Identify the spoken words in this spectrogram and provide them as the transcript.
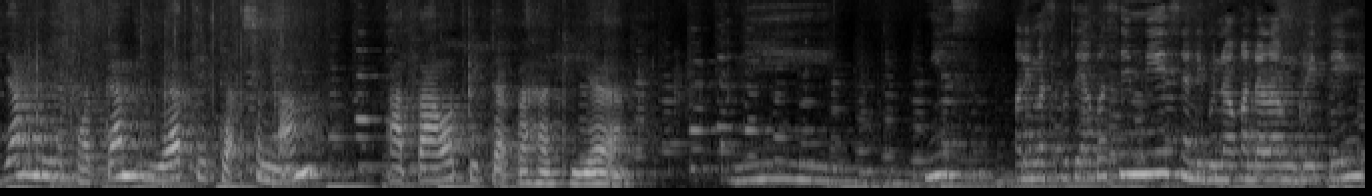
yang menyebabkan dia tidak senang atau tidak bahagia. Wih, Miss, kalimat seperti apa sih Miss yang digunakan dalam greeting,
